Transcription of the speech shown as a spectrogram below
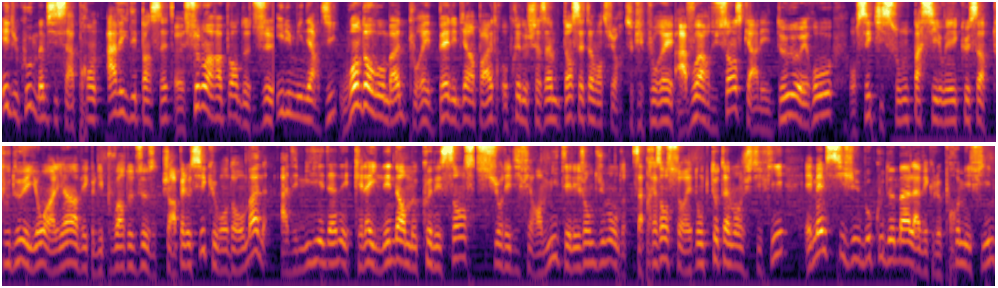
Et du coup, même si ça à avec des pincettes, euh, selon un rapport de The Illuminati, Wonder Woman pourrait bel et bien apparaître auprès de Shazam dans cette aventure. Ce qui pourrait avoir du sens car les deux héros, on sait qu'ils sont pas si éloignés que ça, tous deux ayant un lien avec les pouvoirs de Zeus. Je rappelle aussi que Wonder Woman des milliers d'années, qu'elle a une énorme connaissance sur les différents mythes et légendes du monde. Sa présence serait donc totalement justifiée, et même si j'ai eu beaucoup de mal avec le premier film,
